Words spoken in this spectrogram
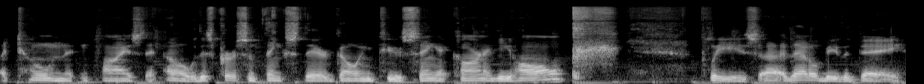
a tone that implies that, oh, this person thinks they're going to sing at Carnegie Hall. Please, uh, that'll be the day.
